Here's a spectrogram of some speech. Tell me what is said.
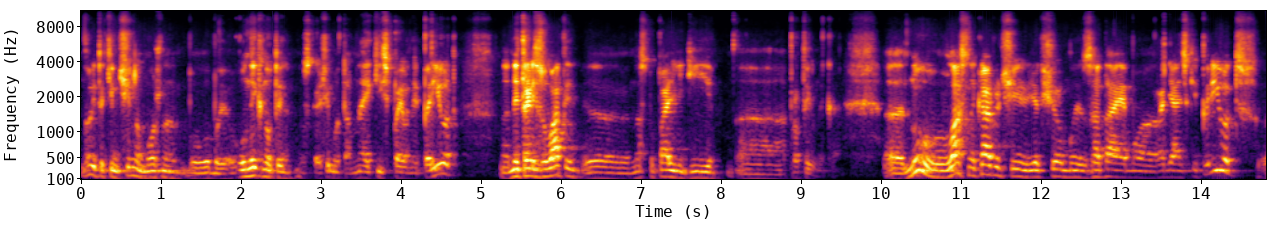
Ну і таким чином можна було би уникнути, ну скажімо, там на якийсь певний період, е, нейтралізувати е, наступальні дії е, противника. Е, ну, власне кажучи, якщо ми згадаємо радянський період, е,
